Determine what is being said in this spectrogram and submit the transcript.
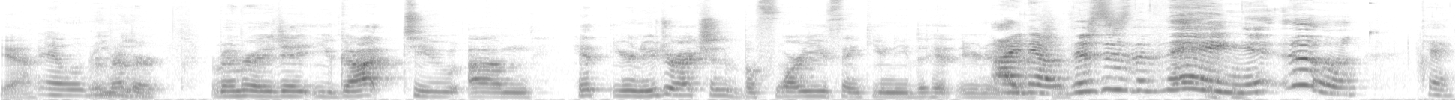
Yeah. It will be me. Remember, remember, AJ, you got to um, hit your new direction before you think you need to hit your new I direction. I know this is the thing. Okay,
